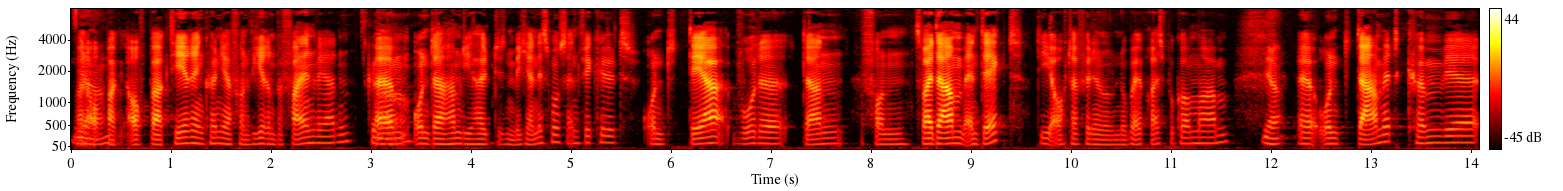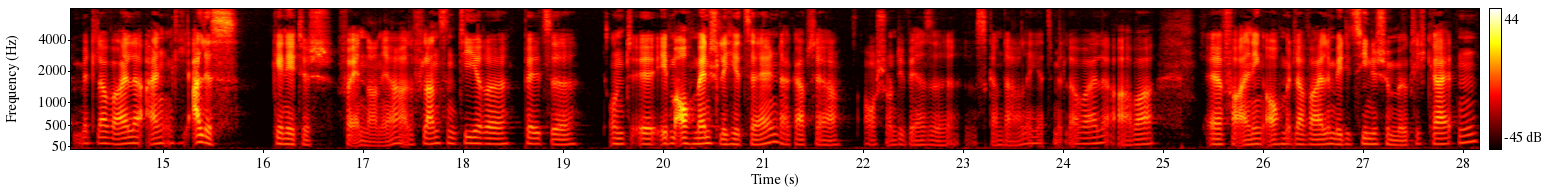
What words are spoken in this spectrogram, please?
weil ja. auch, ba auch, Bakterien können ja von Viren befallen werden. Genau. Ähm, und da haben die halt diesen Mechanismus entwickelt und der wurde dann von zwei Damen entdeckt, die auch dafür den Nobelpreis bekommen haben. Ja. Äh, und damit können wir mittlerweile eigentlich alles genetisch verändern, ja. Also Pflanzen, Tiere, Pilze und äh, eben auch menschliche Zellen. Da gab es ja auch schon diverse Skandale jetzt mittlerweile, aber äh, vor allen Dingen auch mittlerweile medizinische Möglichkeiten,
